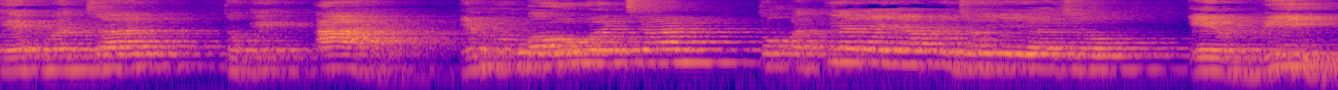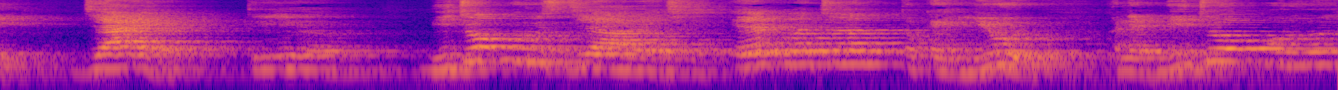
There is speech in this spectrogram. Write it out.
એક વચન, તો કે આઈ એમનું બહુવચન, તો અત્યારે આપણે જોઈ રહ્યા છો, એ વી જ્યારે બીજો પુરુષ જે આવે છે, એક વચન તો કે યુદ્ધ. અને બીજો પુરુષ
